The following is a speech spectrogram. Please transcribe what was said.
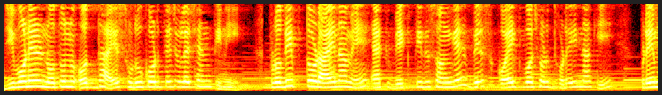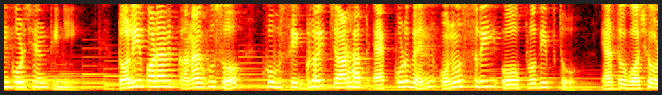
জীবনের নতুন অধ্যায় শুরু করতে চলেছেন তিনি। প্রদীপ্ত রায় নামে এক ব্যক্তির সঙ্গে বেশ কয়েক বছর ধরেই নাকি প্রেম করছেন তিনি। টলিপাড়ার কানাঘুষো খুব শীঘ্রই চার হাত এক করবেন অনুশ্রী ও প্রদীপ্ত। এত বছর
